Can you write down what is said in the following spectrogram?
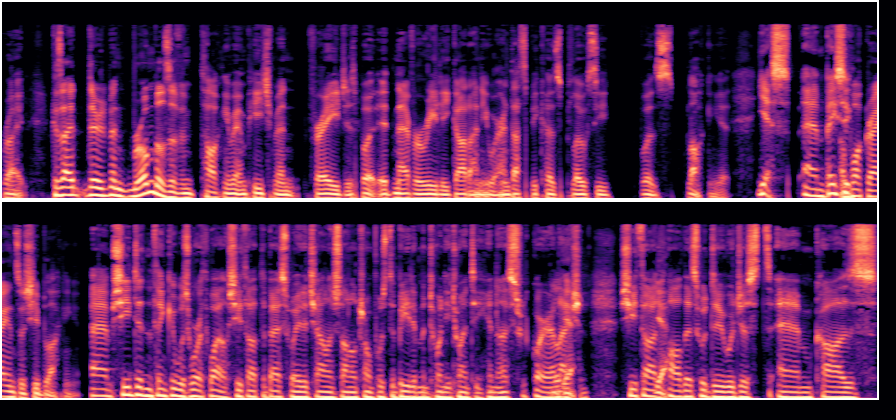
Right. Because there's been rumbles of him talking about impeachment for ages, but it never really got anywhere, and that's because Pelosi was blocking it. Yes. Um, On basically, what grounds was she blocking it? Um, she didn't think it was worthwhile. She thought the best way to challenge Donald Trump was to beat him in 2020 in a square election. She thought Yeah. all this would do would just um, cause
